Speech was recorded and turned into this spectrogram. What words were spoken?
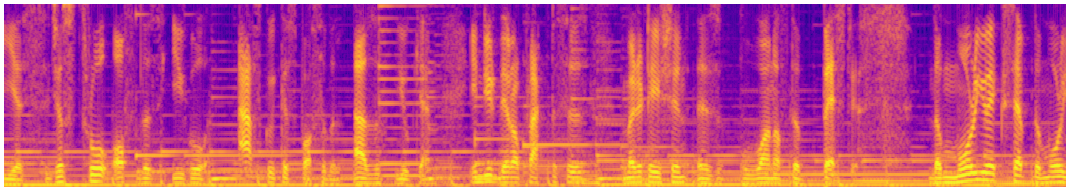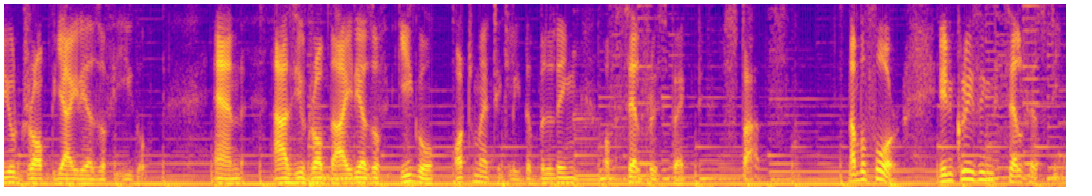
Yes, just throw off this ego as quick as possible, as you can. Indeed, there are practices. Meditation is one of the bestest. The more you accept, the more you drop the ideas of ego. And as you drop the ideas of ego, automatically the building of self respect starts. Number four, increasing self esteem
